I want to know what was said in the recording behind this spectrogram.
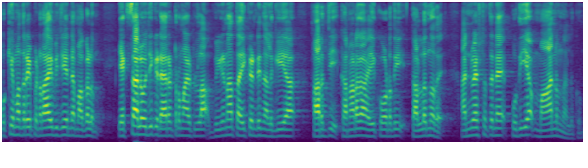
മുഖ്യമന്ത്രി പിണറായി വിജയന്റെ മകളും എക്സാലോജിക്ക് ഡയറക്ടറുമായിട്ടുള്ള വീണ തൈക്കണ്ടി നൽകിയ ഹർജി കർണാടക ഹൈക്കോടതി തള്ളുന്നത് അന്വേഷണത്തിന് പുതിയ മാനം നൽകും.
